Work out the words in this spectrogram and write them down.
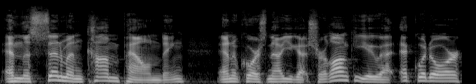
and the cinnamon compounding. And of course, now you got Sri Lanka, you got Ecuador,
